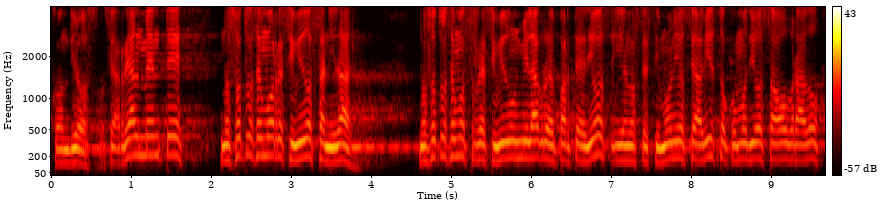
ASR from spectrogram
con Dios. O sea, realmente nosotros hemos recibido sanidad, nosotros hemos recibido un milagro de parte de Dios y en los testimonios se ha visto cómo Dios ha obrado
